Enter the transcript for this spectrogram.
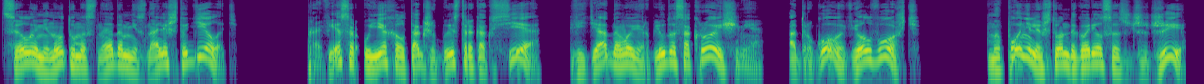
Целую минуту мы с Недом не знали, что делать. Профессор уехал так же быстро, как все, ведя одного верблюда сокровищами, а другого вел вождь. Мы поняли, что он договорился с Джиджи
